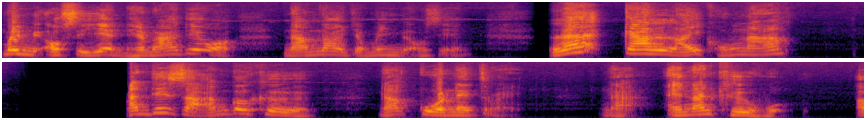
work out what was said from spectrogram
ไม่มีออกซิเจนเห็นไหมที่ว่าน้ำเน่าจะไม่มีออกซิเจน และการไหลของน้ำอันที่สามก็คือนะกวนไนเตรตนะไอ้นั้นคือเอ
